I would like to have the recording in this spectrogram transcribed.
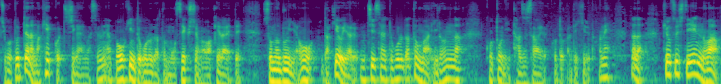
仕事っていうのはまあ結構違いますよね。やっぱ大きいところだともうセクションが分けられて、その分野をだけをやる。小さいところだと、まあいろんなことに携わることができるとかね。ただ、共通して言えるのは、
